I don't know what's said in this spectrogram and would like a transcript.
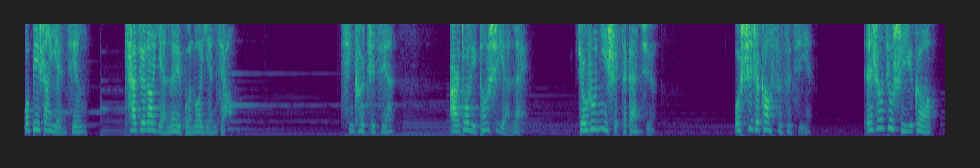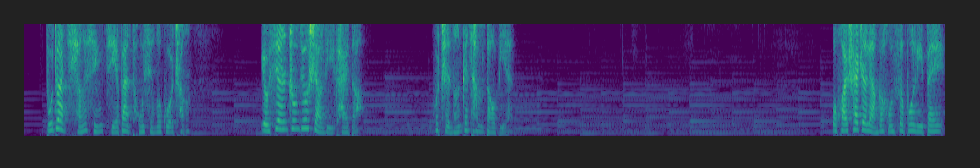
我闭上眼睛，察觉到眼泪滚落眼角。顷刻之间，耳朵里都是眼泪，犹如溺水的感觉。我试着告诉自己，人生就是一个不断强行结伴同行的过程。有些人终究是要离开的，我只能跟他们道别。我怀揣着两个红色玻璃杯，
